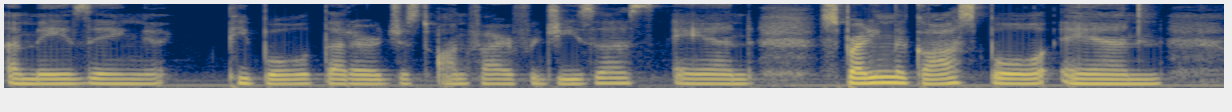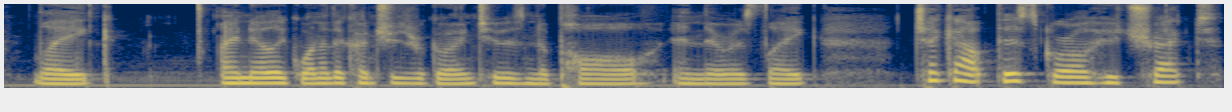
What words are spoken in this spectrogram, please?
amazing people that are just on fire for Jesus and spreading the gospel. And like, I know like one of the countries we're going to is Nepal, and there was like, check out this girl who trekked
